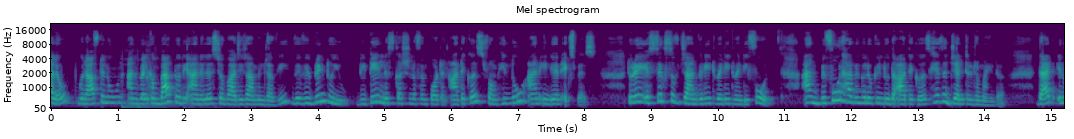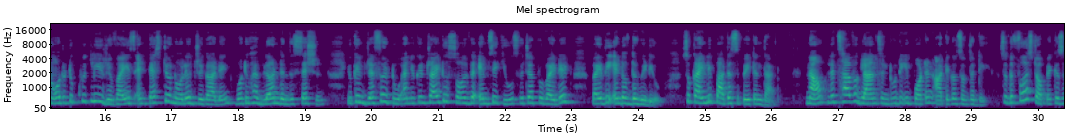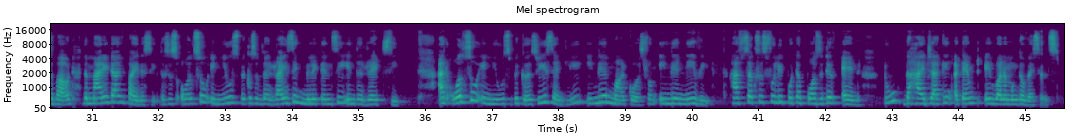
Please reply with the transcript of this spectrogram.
Hello, good afternoon, and welcome back to the Analyst of Vajiram and Ravi, where we bring to you detailed discussion of important articles from Hindu and Indian Express. Today is 6th of January 2024, and before having a look into the articles, here's a gentle reminder that in order to quickly revise and test your knowledge regarding what you have learned in this session, you can refer to and you can try to solve the MCQs which are provided by the end of the video. So kindly participate in that. Now, let's have a glance into the important articles of the day. So, the first topic is about the maritime piracy. This is also in news because of the rising militancy in the Red Sea. And also in news because recently Indian MARCOS from Indian Navy have successfully put a positive end to the hijacking attempt in one among the vessels.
